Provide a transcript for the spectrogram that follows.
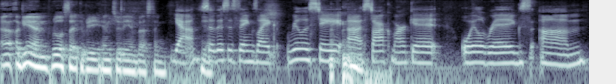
uh, again, real estate could be into the investing. Yeah. Yeah. So this is things like real estate, uh, stock market, oil rigs, um,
